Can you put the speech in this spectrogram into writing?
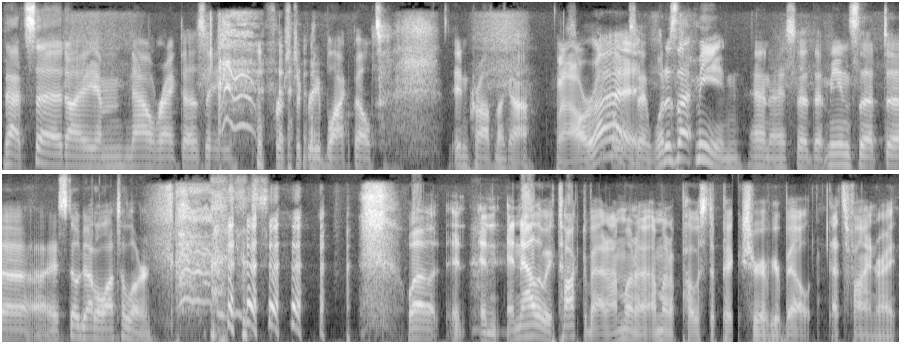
That said, I am now ranked as a first degree black belt in Krav Maga. All so right. Say, what does that mean? And I said that means that uh, I still got a lot to learn. Well, it, and and now that we've talked about it, I'm gonna I'm gonna post a picture of your belt. That's fine, right?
